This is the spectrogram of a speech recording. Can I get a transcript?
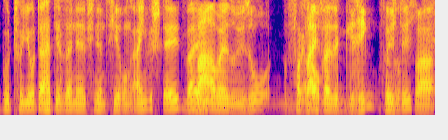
gut, Toyota hat ja seine Finanzierung eingestellt, weil war aber sowieso vergleichsweise gering. Also richtig. Also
